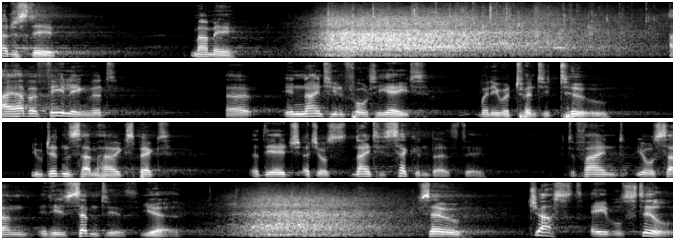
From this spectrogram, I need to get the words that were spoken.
Majesty, Mummy, I have a feeling that uh, in 1948, when you were 22, you didn't somehow expect at the age, at your 92nd birthday, to find your son in his 70th year. so, just able still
